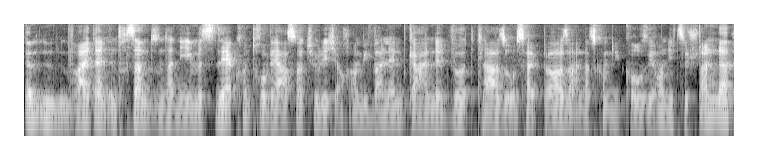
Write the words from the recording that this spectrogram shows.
weiter ein interessantes Unternehmen ist, sehr kontrovers natürlich, auch ambivalent gehandelt wird. Klar, so ist halt Börse, anders kommen die Kurse auch nicht zustande,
